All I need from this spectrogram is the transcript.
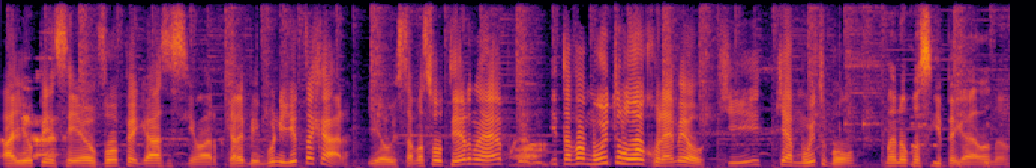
Aí eu pensei, eu vou pegar essa senhora, porque ela é bem bonita, cara. E eu estava solteiro na época Ó. e tava muito louco, né, meu? Que, que é muito bom, mas não consegui pegar ela, não.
